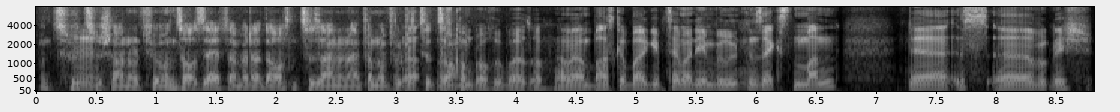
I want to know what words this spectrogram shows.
und zuzuschauen hm. und für uns auch selbst einfach da draußen zu sein und einfach nur wirklich ja, zu zocken. Das kommt auch rüber so. Aber im Basketball gibt's ja immer den berühmten sechsten Mann der ist äh, wirklich,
